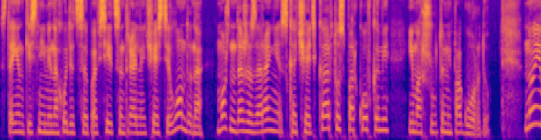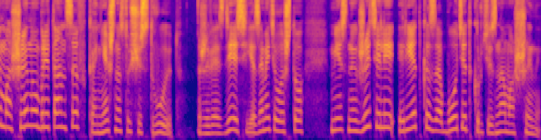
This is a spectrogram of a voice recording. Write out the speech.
Стоянки с ними находятся по всей центральной части Лондона. Можно даже заранее скачать карту с парковками и маршрутами по городу. Ну и машины у британцев, конечно, существуют. Живя здесь, я заметила, что местных жителей редко заботит крутизна машины.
